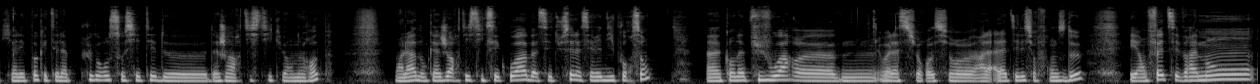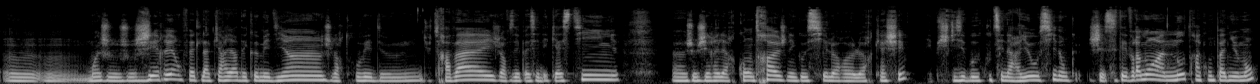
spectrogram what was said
qui à l'époque était la plus grosse société d'agents artistiques en Europe. Voilà, donc agent artistique, c'est quoi? Bah, C'est, tu sais, la série 10% euh, qu'on a pu voir euh, voilà, sur, sur, à la télé sur France 2. Et en fait, c'est vraiment... moi, je, gérais en fait la carrière des comédiens, je leur trouvais du travail, je leur faisais passer des castings, euh, je gérais leurs contrats, je négociais leurs leur cachets. Et puis, je lisais beaucoup de scénarios aussi. Donc, c'était vraiment un autre accompagnement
